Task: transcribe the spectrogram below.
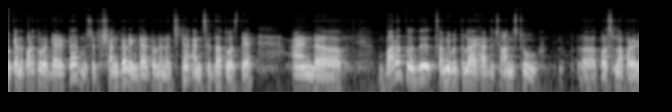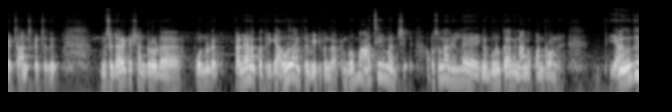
ஓகே அந்த படத்தோட டேரக்டர் மிஸ்டர் சங்கர் எங்கள் டேரக்டரோட நடிச்சிட்டேன் and Siddharth was there and Bharath வந்து சமீபத்தில் I had the chance to பர்சனலாக பழக சான்ஸ் கிடச்சிது. மிஸ்டர் டேரக்டர் சங்கரோட பொண்ணோட கல்யாண பத்திரிக்கை அவரு தான் எடுத்து வீட்டுக்கு வந்தார். எனக்கு ரொம்ப ஆச்சரியமாக இருந்துச்சு. அப்போ சொன்னார் இல்லை எங்கள் குருக்காக நாங்கள் பண்ணுறோன்னு எனக்கு வந்து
